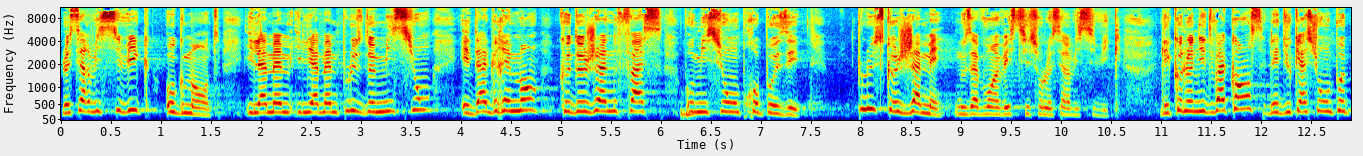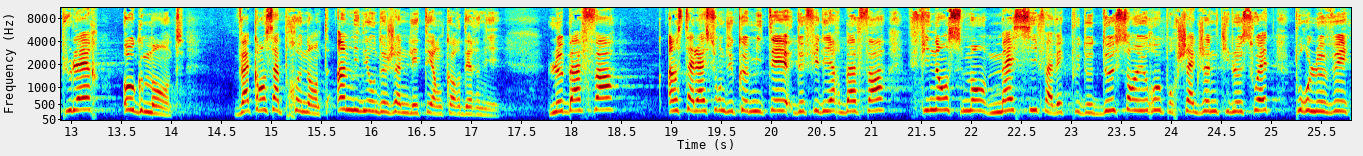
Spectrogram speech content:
Le service civique augmente. Il il y a même plus de missions et d'agréments que de jeunes face aux missions proposées plus que jamais, nous avons investi sur le service civique. Les colonies de vacances, l'éducation populaire augmente. Vacances apprenantes, un million de jeunes l'été encore dernier. Le BAFA installation du comité de filière Bafa financement massif avec plus de 200 euros pour chaque jeune qui le souhaite pour lever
